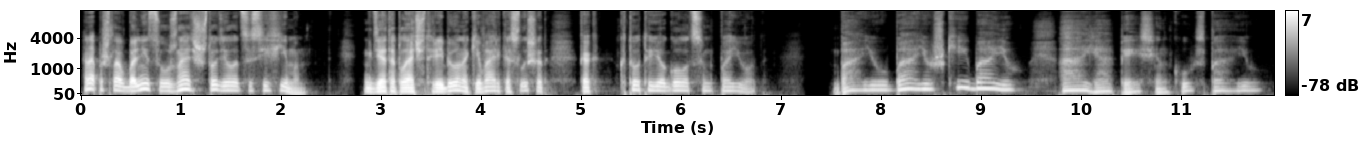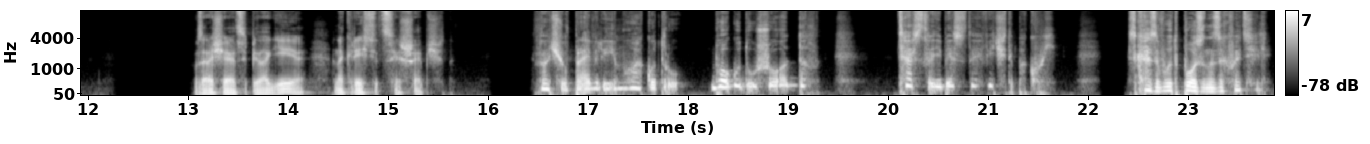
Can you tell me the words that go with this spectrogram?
Она пошла в больницу узнать, что делается с Ефимом. Где-то плачет ребенок, и Варька слышит, как кто-то ее голосом поет. «Баю, баюшки, баю, а я песенку спою». Возвращается Пелагея, она крестится и шепчет. «Ночью вправили ему, а к утру Богу душу отдал. Царство небесное, вечный покой. Сказывают, поздно захватили.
